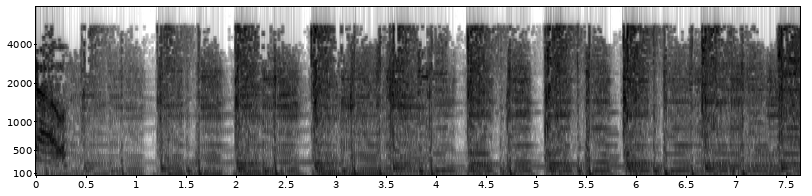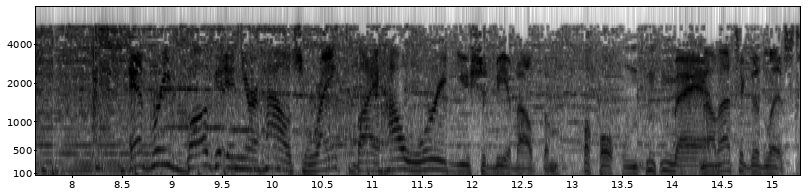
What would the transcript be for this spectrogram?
Show. Every bug in your house ranked by how worried you should be about them. Oh man! Now that's a good list.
